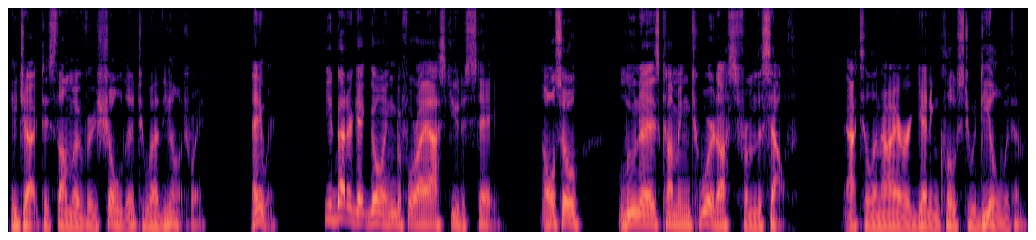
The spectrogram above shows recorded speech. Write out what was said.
He jerked his thumb over his shoulder toward the archway. Anyway, You'd better get going before I ask you to stay. Also, Luna is coming toward us from the south. Attil and I are getting close to a deal with him.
